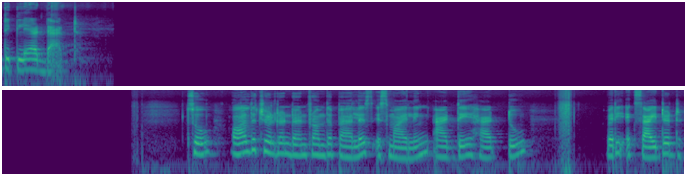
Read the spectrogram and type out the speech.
declared that. So all the children done from the palace smiling at they had to very excited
